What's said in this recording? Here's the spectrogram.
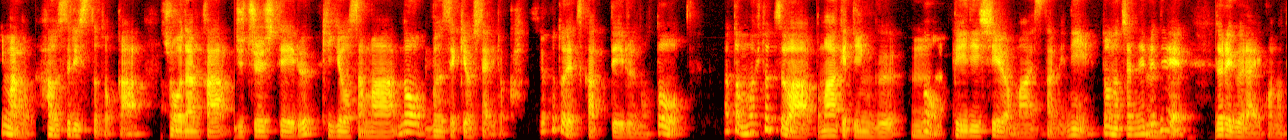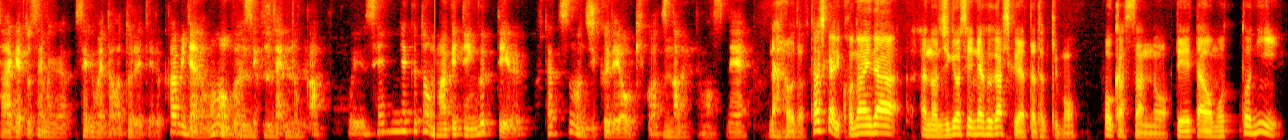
今のハウスリストとか商談化受注している企業様の分析をしたりとか、そういうことで使っているのと、あともう一つは、マーケティングの PDC を回すために、どのチャンネルでどれぐらいこのターゲットセグメントが取れてるかみたいなものを分析したりとか、こういう戦略とマーケティングっていう2つの軸で大きく扱ってますね。なるほど。確かにこの間、あの、事業戦略合宿やった時も、フォーカスさんのデータをもとに、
